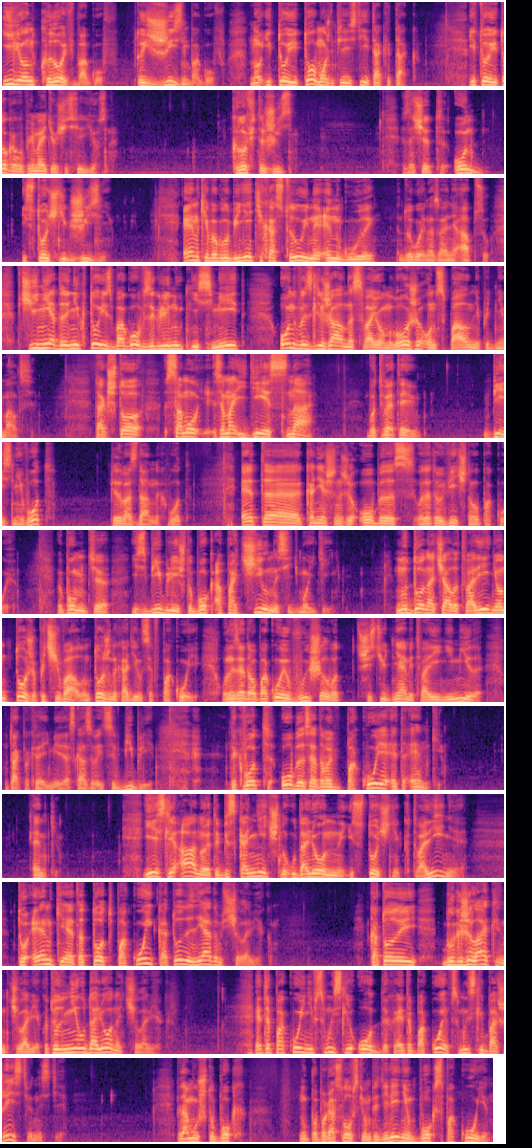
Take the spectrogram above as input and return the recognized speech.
или он кровь богов, то есть жизнь богов. Но и то, и то можно перевести и так, и так. И то, и то, как вы понимаете, очень серьезно. Кровь – это жизнь. Значит, он источник жизни. Энки во глубине тихоструйной Энгуры, другое название Апсу, в чьи недра никто из богов заглянуть не смеет, он возлежал на своем ложе, он спал, не поднимался. Так что само, сама идея сна вот в этой бездне вод, первозданных вод, это, конечно же, образ вот этого вечного покоя. Вы помните из Библии, что Бог опочил на седьмой день. Но до начала творения он тоже почивал, он тоже находился в покое. Он из этого покоя вышел вот шестью днями творения мира. Ну, так, по крайней мере, рассказывается в Библии. Так вот, образ этого покоя – это Энки. Энки – если Ану – это бесконечно удаленный источник творения, то Энки – это тот покой, который рядом с человеком, который благожелателен к человеку, который не удален от человека. Это покой не в смысле отдыха, это покой в смысле божественности. Потому что Бог, ну, по богословским определениям, Бог спокоен.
